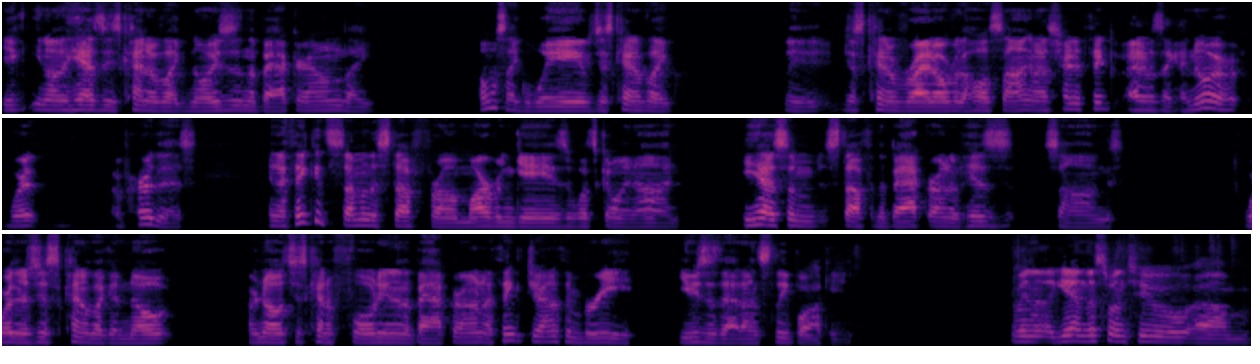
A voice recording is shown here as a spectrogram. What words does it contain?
you, you know, he has these kind of like noises in the background, like almost like waves, just kind of like they just kind of ride over the whole song. And I was trying to think, I was like, I know where I've heard this, and I think it's some of the stuff from Marvin Gaye's "What's Going On." He has some stuff in the background of his songs where there's just kind of like a note or notes just kind of floating in the background. I think Jonathan Bree uses that on Sleepwalking. I mean, again, this one too. Um,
